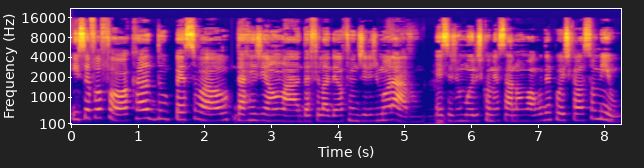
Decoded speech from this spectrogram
Isso é fofoca do pessoal da região lá da Filadélfia onde eles moravam. Uhum. Esses rumores começaram logo depois que ela sumiu.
